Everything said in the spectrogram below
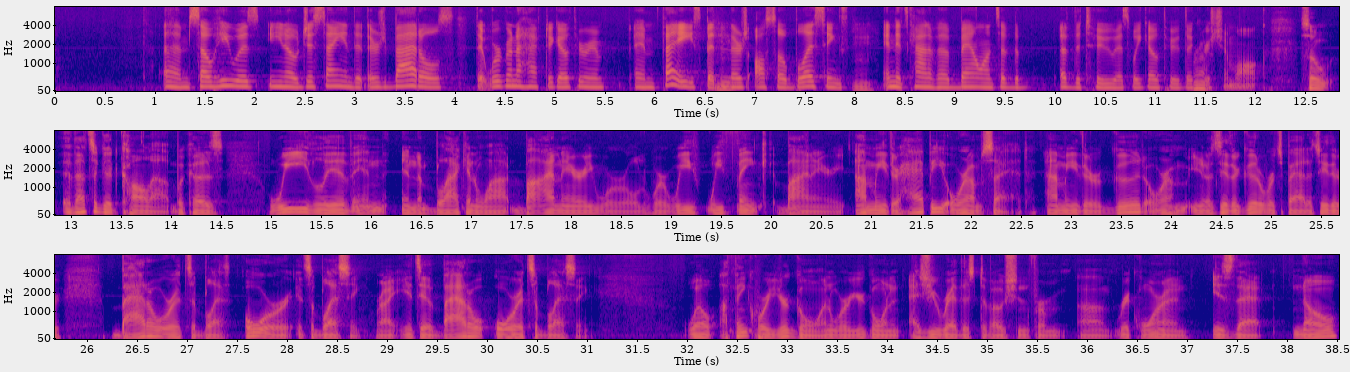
Um, so he was, you know, just saying that there's battles that we're going to have to go through and, and face, but mm. then there's also blessings, mm. and it's kind of a balance of the of the two as we go through the right. Christian walk. So uh, that's a good call out because we live in in a black and white binary world where we we think binary. I'm either happy or I'm sad. I'm either good or I'm you know it's either good or it's bad. It's either battle or it's a bless or it's a blessing, right? It's a battle or it's a blessing. Well, I think where you're going, where you're going, as you read this devotion from um, Rick Warren, is that no,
